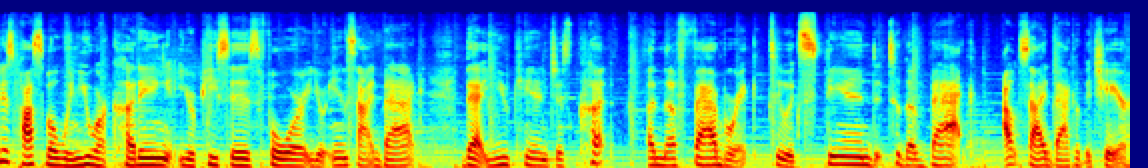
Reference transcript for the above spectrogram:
It is possible when you are cutting your pieces for your inside back that you can just cut enough fabric to extend to the back outside back of the chair.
